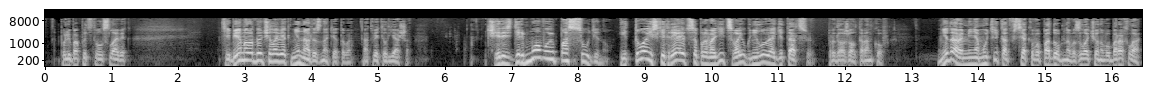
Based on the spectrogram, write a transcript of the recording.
— полюбопытствовал Славик. «Тебе, молодой человек, не надо знать этого», — ответил Яша. «Через дерьмовую посудину и то исхитряются проводить свою гнилую агитацию», — продолжал Таранков. «Недаром меня мутит от всякого подобного золоченого барахла.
